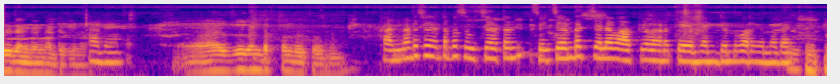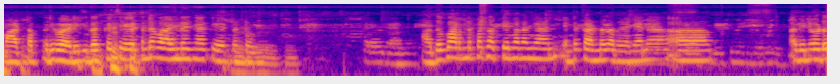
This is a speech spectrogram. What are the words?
ഒരു രംഗം കണ്ടിരുന്നു അതെ കണ്ടപ്പോൾ എന്താ തോന്നുന്നു? കണ്ണട ചേട്ടപ്പോ സുചേട്ടൻ സുചേട്ടന്റെ ചില വാക്കുകളാണ് പേയ്മെന്റ് എന്ന് പറയുന്നത്. മാട്ടപ്പരിപാടി ഇതൊക്കെ ചേട്ടന്റെ വായന ഞാൻ കേട്ടിട്ടുണ്ട്. അത് പറഞ്ഞപ്പോൾ സത്യം പറഞ്ഞാൽ ഞാൻ എന്റെ കണ്ണ് പറഞ്ഞു ഞാൻ അതിനോട്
